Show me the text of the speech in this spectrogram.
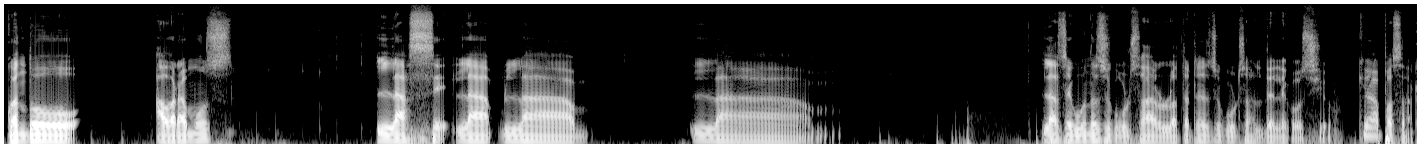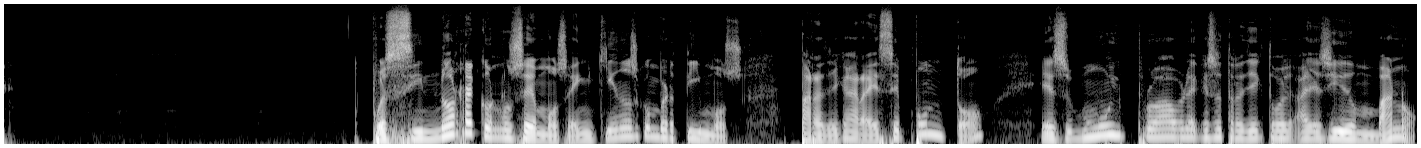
cuando abramos la, la, la, la, la segunda sucursal o la tercera sucursal del negocio? ¿Qué va a pasar? Pues si no reconocemos en quién nos convertimos para llegar a ese punto, es muy probable que ese trayecto haya sido en vano.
